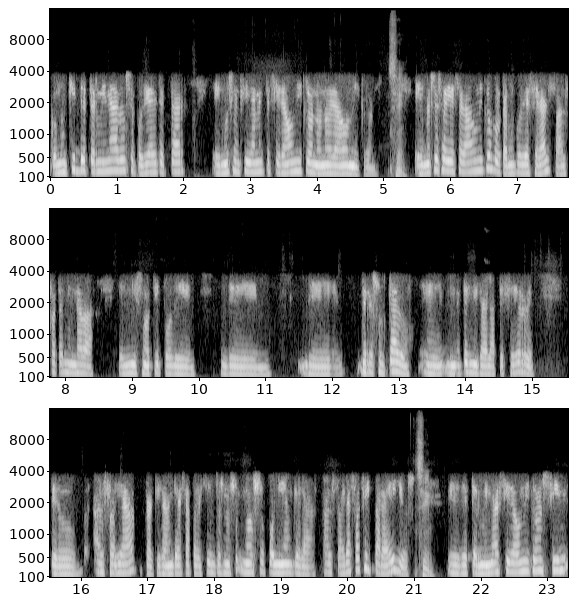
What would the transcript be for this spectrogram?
con un kit determinado se podría detectar eh, muy sencillamente si era Omicron o no era Omicron. Eh, no se sabía si era Omicron porque también podía ser alfa. Alfa también daba el mismo tipo de, de, resultado eh, en la técnica de la PCR pero alfa ya prácticamente ha desaparecido, entonces no, no suponían que era alfa. Era fácil para ellos eh, determinar si era Omicron sin,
